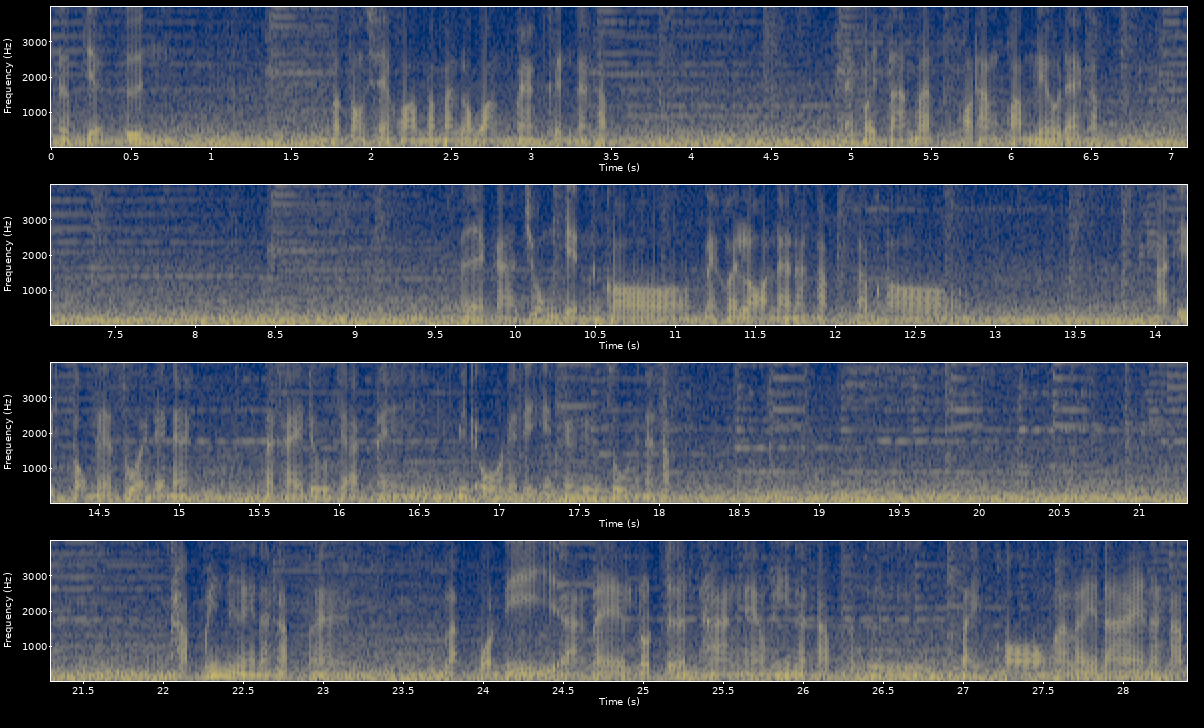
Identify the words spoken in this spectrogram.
เริ่มเยอะขึ้น ก็ต้องใช้ความระมัดระวังมากขึ้นนะครับ แต่ก็สามารถพอทำความเร็วได้ครับ บรรยากาศช่วงเย็นก็ไม่ค่อยร้อนแล้วนะครับ แล้วก็อาทิตย์ตกเนี่ยสวยเลยนะ ถ้าใครดูจากในวิดีโอเนี่ยจะเห็นก็คือสวยนะครับ ขับไม่เหนื่อยนะครับอ่าสำหรับคนที่อยากได้รถเดินทางแนวนี้นะครับ ก็คือใส่ของอะไรได้นะครับ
